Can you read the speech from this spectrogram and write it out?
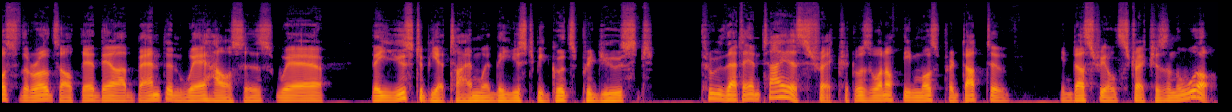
most of the roads out there. There are abandoned warehouses where there used to be a time when there used to be goods produced through that entire stretch. It was one of the most productive industrial stretches in the world.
